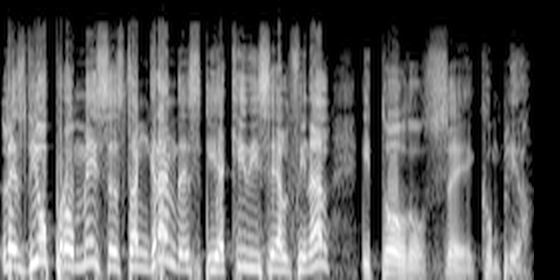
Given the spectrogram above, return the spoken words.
les dio promesas tan grandes. Y aquí dice al final, y todo se cumplió.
